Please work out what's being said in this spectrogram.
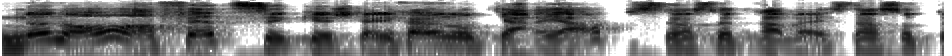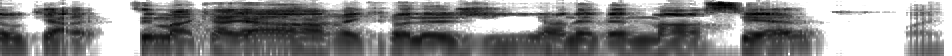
Non, non, en fait, c'est que je suis allé faire une autre carrière, puis c'est dans ce travail, c'est dans cette autre carrière. Tu sais, ma carrière en récréologie, en événementiel, ouais.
